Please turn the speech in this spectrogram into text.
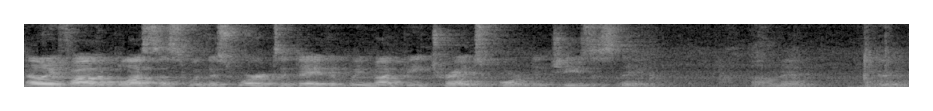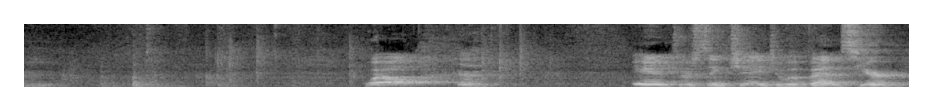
Heavenly Father, bless us with this word today that we might be transformed in Jesus' name. Amen. well, interesting change of events here.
